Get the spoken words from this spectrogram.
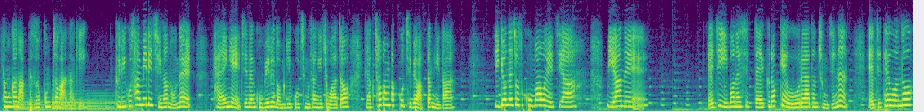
현관 앞에서 꼼짝 안 하기. 그리고 3일이 지난 오늘 다행히 애지는 고비를 넘기고 증상이 좋아져 약 처방받고 집에 왔답니다. 이겨내줘서 고마워 애지야. 미안해. 애지 입원했을 때 그렇게 우울해하던 중지는 애지 퇴원 후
